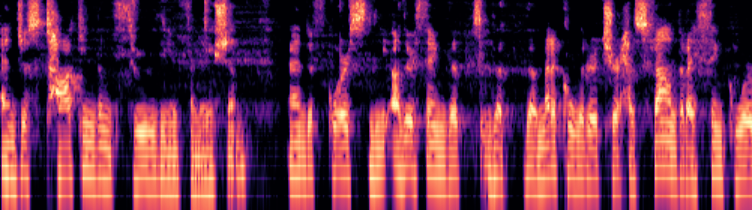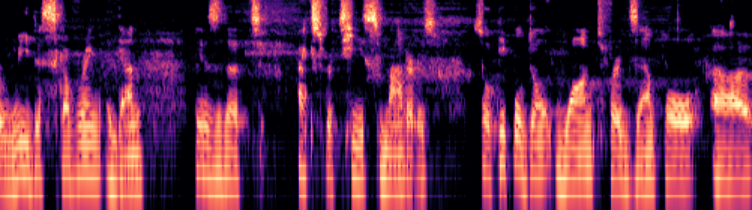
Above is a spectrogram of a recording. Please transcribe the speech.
and just talking them through the information. And of course, the other thing that, that the medical literature has found that I think we're rediscovering again is that expertise matters. So people don't want, for example, uh,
